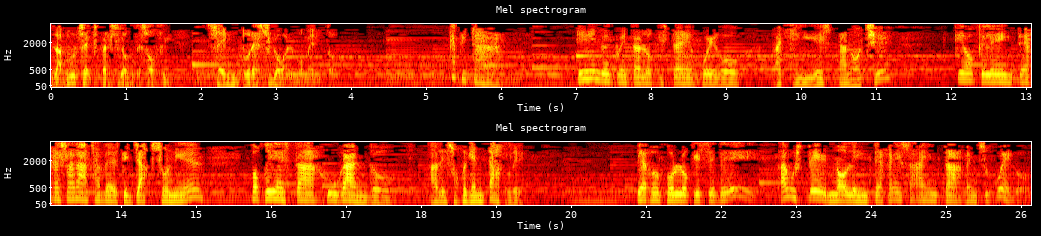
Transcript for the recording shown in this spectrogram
La dulce expresión de Sophie se endureció al momento. Capitán, teniendo en cuenta lo que está en juego aquí esta noche, creo que le interesará saber que Jacksonier podría estar jugando a desorientarle. Pero por lo que se ve, a usted no le interesa entrar en su juego.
